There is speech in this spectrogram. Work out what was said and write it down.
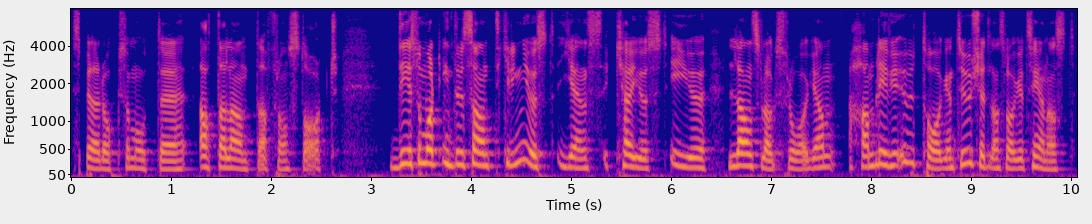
Spelade också mot eh, Atalanta från start. Det som varit intressant kring just Jens Kajust är ju landslagsfrågan. Han blev ju uttagen till u landslaget senast,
